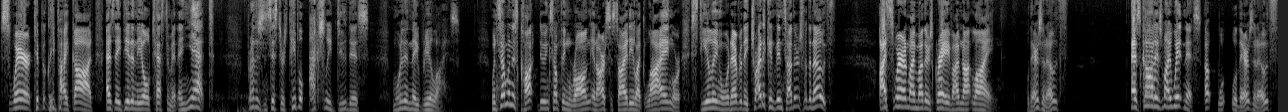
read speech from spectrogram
swear typically by God as they did in the Old Testament. And yet, brothers and sisters, people actually do this more than they realize. When someone is caught doing something wrong in our society, like lying or stealing or whatever, they try to convince others with an oath. I swear on my mother's grave I'm not lying. Well, there's an oath. As God is my witness. Oh, well, well, there's an oath.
